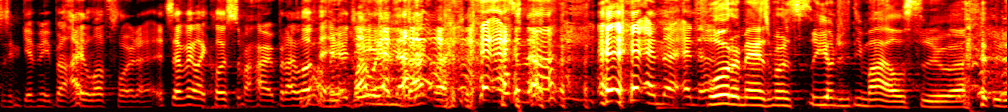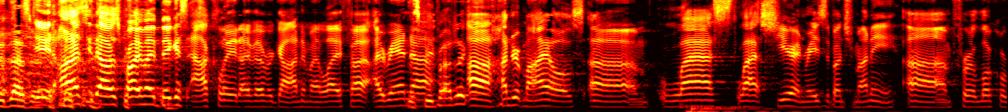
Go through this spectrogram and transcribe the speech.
it's gonna give me, but I love Florida. It's definitely like close to my heart. But I love No, the man, energy. why would you and, the- backlash? and, the, and the and the Florida man's running 350 miles through uh, through the desert. Dude, honestly, that was probably my biggest accolade I've ever gotten in my life. I, I ran The uh, speed project? uh, 100 miles um, last last year and raised a bunch of money um, for local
